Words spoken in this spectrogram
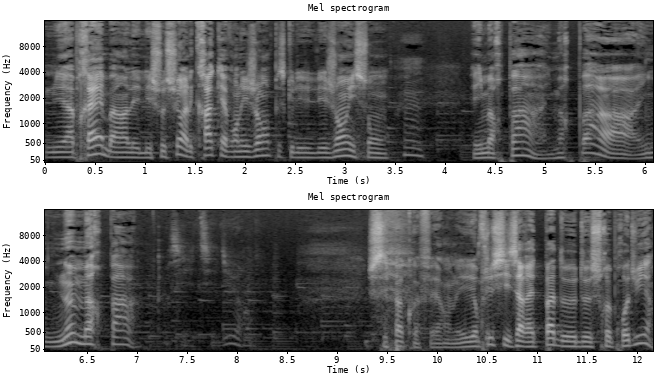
Et, après, ben les, les chaussures elles craquent avant les gens parce que les, les gens ils sont, Hmm. et ils meurent pas, ils meurent pas, ils ne meurent pas. C'est dur. hein. Je sais pas quoi faire. Et en plus ils arrêtent pas de, de se reproduire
